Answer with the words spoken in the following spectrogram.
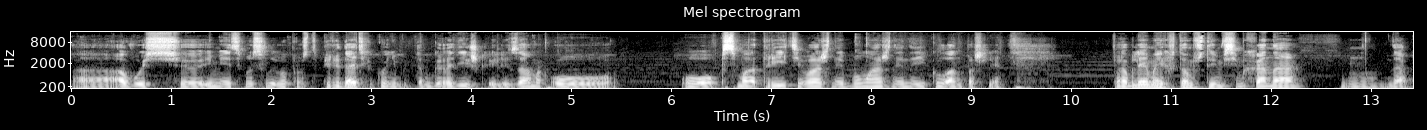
а, авось э, имеет смысл его просто передать какой-нибудь там городишко или замок. О, о, посмотрите, важные бумажные на Якулан пошли. Проблема их в том, что им всем хана, да,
